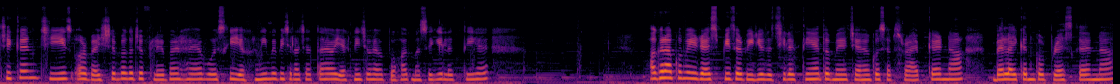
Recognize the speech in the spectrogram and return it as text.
चिकन चीज़ और वेजिटेबल का जो फ्लेवर है, वो इसकी यखनी में भी चला जाता है और यखनी जो है बहुत मज़े की लगती है। अगर आपको मेरी रेसिपीज़ और वीडियोस अच्छी लगती हैं तो मेरे चैनल को सब्सक्राइब करना बेल आइकन को प्रेस करना,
